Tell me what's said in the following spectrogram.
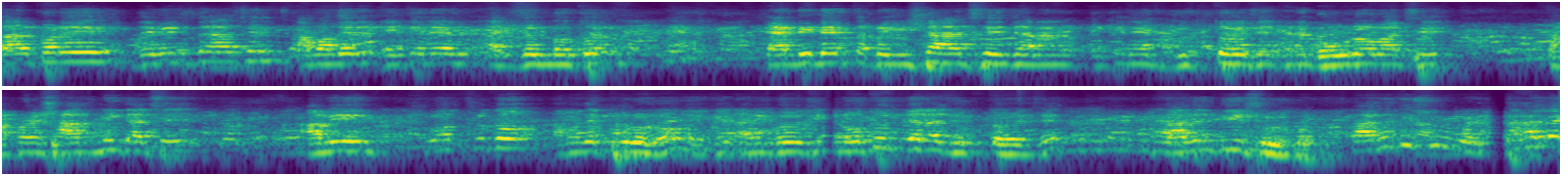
তারপরে দেবেশ দা আছেন আমাদের এখানের একজন নতুন ক্যান্ডিডেট তারপরে ঈশা আছে যারা এখানে যুক্ত হয়েছে এখানে গৌরব আছে তারপরে সাধনিক আছে। আমি শুধুমাত্র তো আমাদের পুরনো এখানে আমি বলছি নতুন যারা যুক্ত হয়েছে তাদের দিয়ে শুরু করি। তাদের দিয়ে শুরু করি। তাহলে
